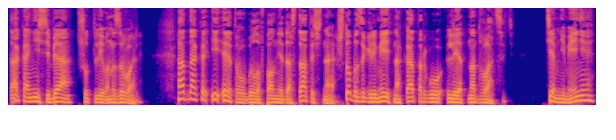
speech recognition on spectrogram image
Так они себя шутливо называли. Однако и этого было вполне достаточно, чтобы загреметь на каторгу лет на 20. Тем не менее,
